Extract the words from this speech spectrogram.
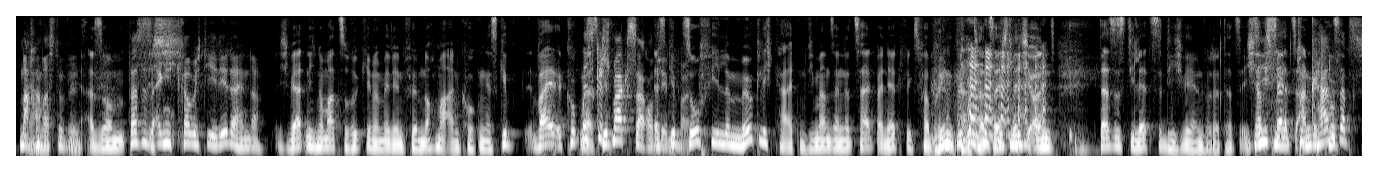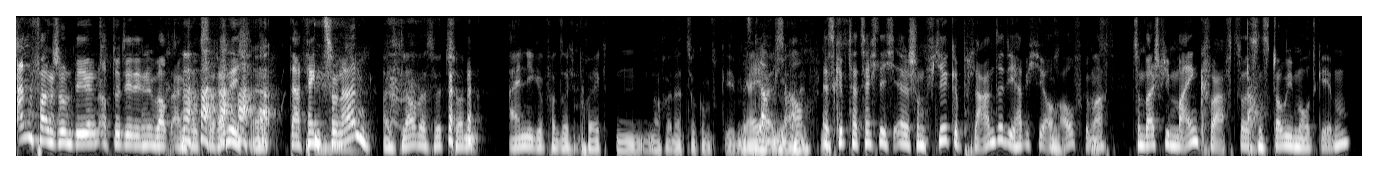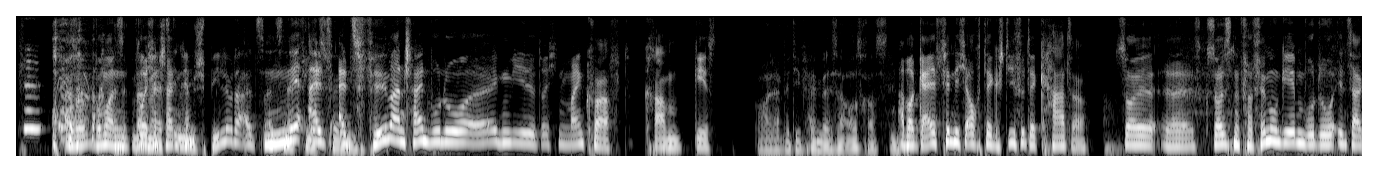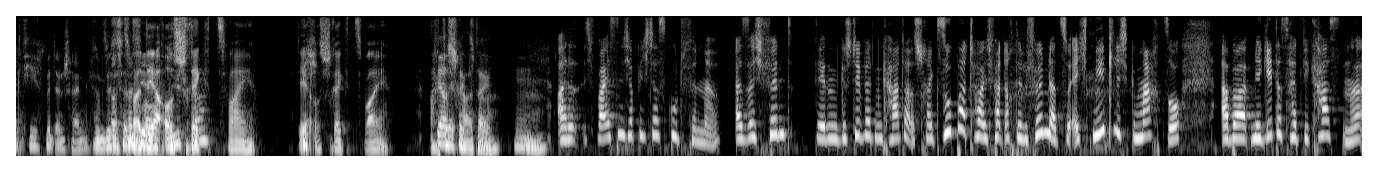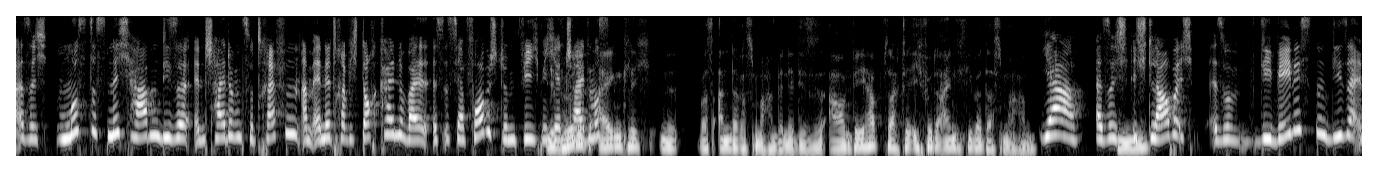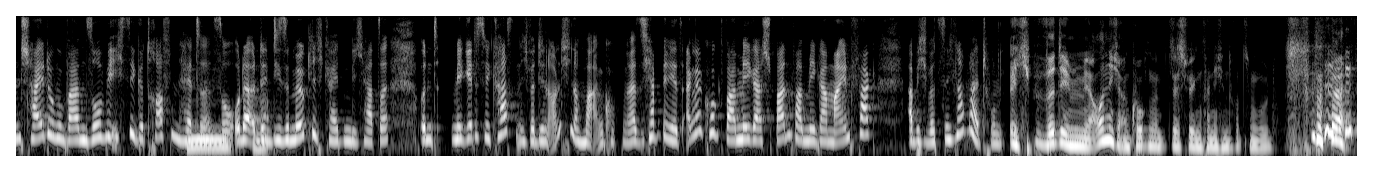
machen, was du willst. Also Das ist ich, eigentlich, glaube ich, die Idee dahinter. Ich werde nicht nochmal zurückgehen und mir den Film nochmal angucken. Es gibt, weil, guck mal, Ist es gibt, Geschmackssache auf es jeden gibt Fall. so viele Möglichkeiten, wie man seine Zeit bei Netflix verbringen kann tatsächlich. und das ist die letzte, die ich wählen würde tatsächlich. Ich habe es Siehst mir du, jetzt du angeguckt. kannst am Anfang schon wählen, ob du dir den überhaupt anguckst oder nicht. Da fängt schon an. Also ich glaube, es wird schon einige von solchen Projekten noch in der Zukunft geben. Das glaub Bei ich auch. Netflix. Es gibt tatsächlich äh, schon vier geplante, die habe ich hier auch aufgemacht. Zum Beispiel Minecraft soll es einen Story-Mode geben. Also, wo man Also, jetzt durchentscheiden in kann. dem Spiel oder als, als nee, als, als Film anscheinend, wo du äh, irgendwie durch einen Minecraft-Kram gehst. Oh, da wird die Fanbase ausrasten. Aber geil finde ich auch der gestiefelte Kater. Soll, äh, soll es eine Verfilmung geben, wo du interaktiv mitentscheiden So ein kannst? bisschen Was so der aus? Schreck 2. Der Ich- aus Schreck 2. Ach, der der Schreck Kater. 2. Ja. Aber das- ich weiß nicht, ob ich das gut finde. Also ich finde den gestiefelten Kater aus Schreck super toll. Ich fand auch den Film dazu echt niedlich gemacht so. Aber mir geht es halt wie Carsten. Ne? Also ich muss das nicht haben, diese Entscheidung zu treffen. Am Ende treffe ich doch keine, weil es ist ja vorbestimmt, wie ich mich ihr entscheiden muss. eigentlich ne, was anderes machen, wenn ihr dieses A und B habt, sagt ihr, ich würde eigentlich lieber das machen. Ja, also ich, Mhm. ich glaube, ich, also die wenigsten dieser Entscheidungen waren so, wie ich sie getroffen hätte. Mhm, So, oder ja. diese Möglichkeiten, die ich hatte. Und mir geht es wie Carsten. Ich würde den auch nicht nochmal angucken. Also ich habe den jetzt angeguckt, war mega spannend, war mega Mindfuck, aber ich würde es nicht nochmal tun. Ich würde ihn mir auch nicht angucken und deswegen fand ich ihn trotzdem gut.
